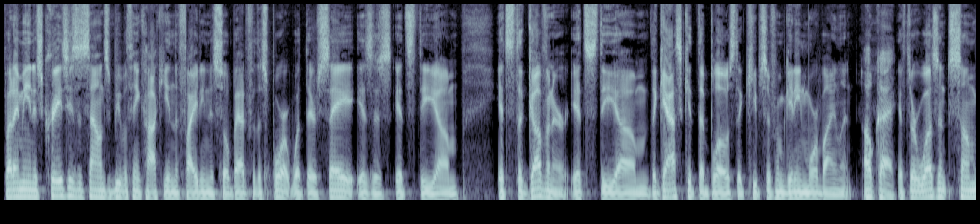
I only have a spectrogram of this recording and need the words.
But I mean, as crazy as it sounds, and people think hockey and the fighting is so bad for the sport. What they're say is, is it's the, um, it's the governor, it's the, um, the gasket that blows that keeps it from getting more violent. Okay. If there wasn't some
